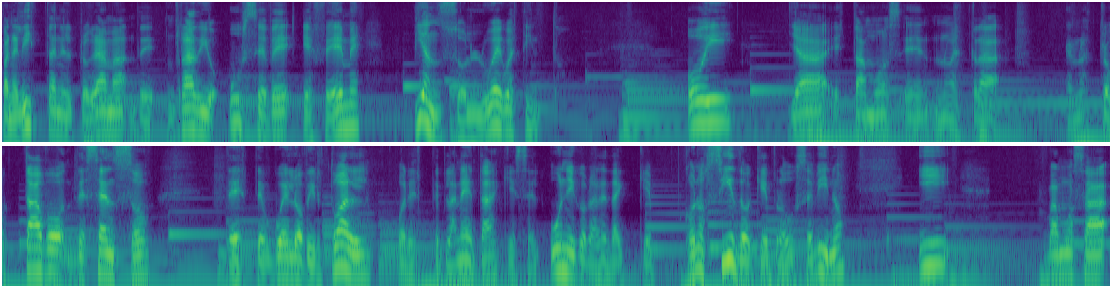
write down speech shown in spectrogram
panelista en el programa de radio UCB FM Pienso Luego Extinto. Hoy ya estamos en, nuestra, en nuestro octavo descenso de este vuelo virtual por este planeta, que es el único planeta que, conocido que produce vino, y vamos a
